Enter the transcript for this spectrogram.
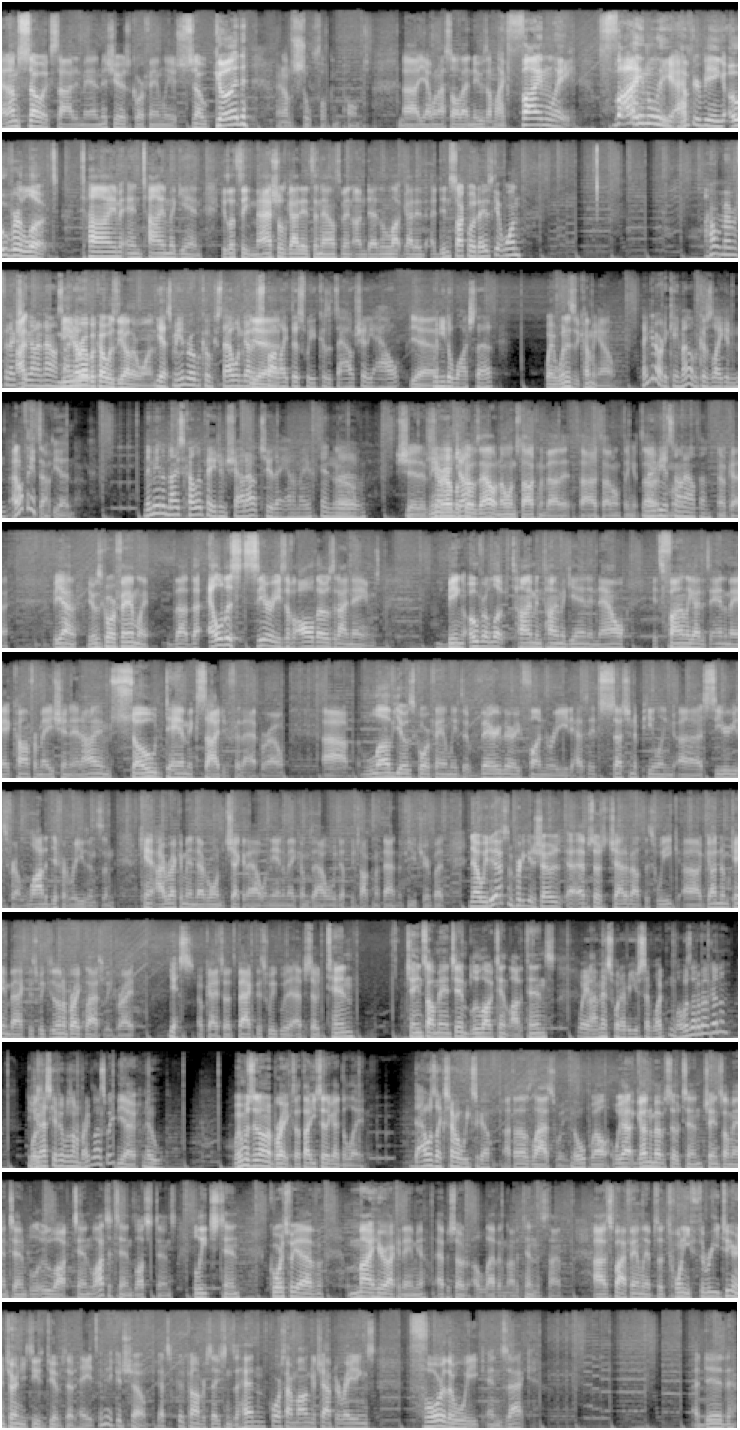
And I'm so excited, man. Mission Yozakura Family is so good, and I'm so fucking pumped. Uh, yeah, when I saw that news, I'm like, finally, finally, after being overlooked time and time again. Because let's see, Mashle got its announcement, Undead and Luck got it. uh, Didn't Sakmo Days get one? I don't remember if it actually I- got announced. Me I and know, Roboco was the other one. Yes, me and Roboco because that one got a Yeah. spotlight this week because it's actually out. Yeah. We need to watch that. Wait, when is it coming out? I think it already came out because like in I don't think it's out yet. they made a nice color page and shout out to the anime and the Oh. Shit, if me Shonen and Jump. Roboco's out, no one's talking about it. So I, so I don't think it's out. maybe at it's not moment. out then. Okay. But yeah, Yozakura Family, the the eldest series of all those that I named, being overlooked time and time again, and now it's finally got its anime confirmation, and I am so damn excited for that, bro. Uh, love Yozakura Family. It's a very, very fun read. It has it's such an appealing uh, series for a lot of different reasons, and can't I recommend everyone to check it out when the anime comes out. We'll definitely talk about that in the future. But no, we do have some pretty good shows uh, episodes to chat about this week. Uh, Gundam came back this week. It was on a break last week, right? Yes. Okay, so it's back this week with episode ten. Chainsaw Man 10, Blue Lock 10, a lot of 10s. Wait, I missed whatever you said. What what was that about Gundam? Did Was- you ask if it was on a break last week? Yeah. No. When was it on a break? 'Cause I thought you said it got delayed. That was like several weeks ago. I thought that was last week. Nope. Well, we got Gundam episode 10, Chainsaw Man 10, Blue Lock 10, lots of 10s, lots of 10s, Bleach 10. Of course, we have My Hero Academia, episode 11, not a 10 this time. Uh, Spy Family, episode 23, To Your Eternity, season 2, episode 8. It's going to be a good show. We got some good conversations ahead. And, of course, our manga chapter ratings for the week. And, Zach, I did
